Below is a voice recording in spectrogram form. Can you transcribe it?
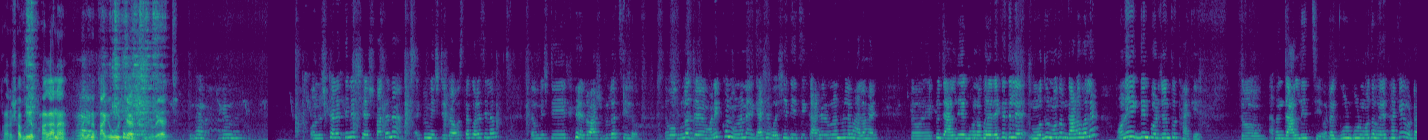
ঘরে সব দিকে ফাঁকা না? ওই জন্য পাখি উঠছে আর ঢুকে যাচ্ছে। অনুষ্ঠানের দিনে শেষ পাতে না একটু মিষ্টির ব্যবস্থা করেছিলাম। তো মিষ্টির রসগুলো ছিল। তো ওগুলো অনেকক্ষণ উনুনে গ্যাসে বসিয়ে দিয়েছি। কাঠের উনুন হলে ভালো হয়। তো একটু জাল দিয়ে ঘন করে রেখে দিলে মধুর মতন গাঢ় হলে অনেক দিন পর্যন্ত থাকে। তো এখন জাল দিচ্ছি। ওটা গুড় গুড় মতো হয়ে থাকে। ওটা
